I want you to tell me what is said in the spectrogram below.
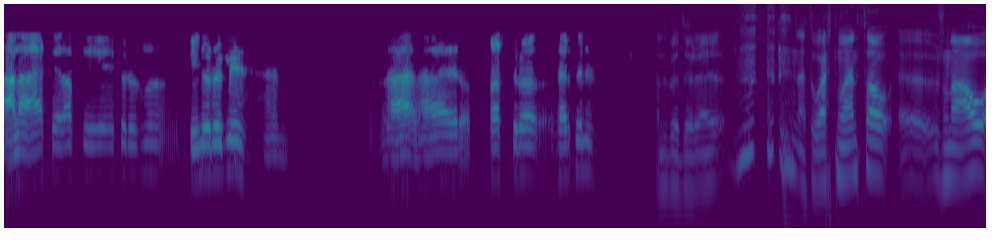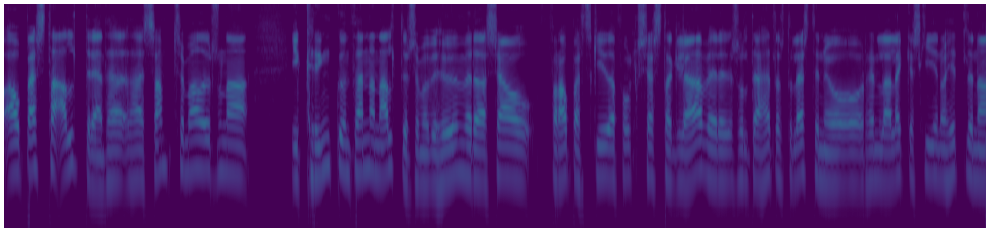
Þannig að þetta er allt í einhverju svona pínurugli en það, það er ferlinu. Heldur betur, eh, þú ert nú ennþá svona á, á besta aldri en það, það er samt sem svona í kringum þennan aldur sem við höfum verið að sjá frábært skíða fólk sérstaklega, verið svolítið að hellast úr lestinu og, og reynilega leggja skíðin á hilluna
